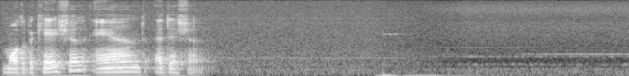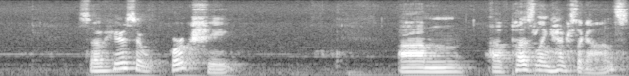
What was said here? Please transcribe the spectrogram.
multiplication and addition. So here's a worksheet um, of puzzling hexagons.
